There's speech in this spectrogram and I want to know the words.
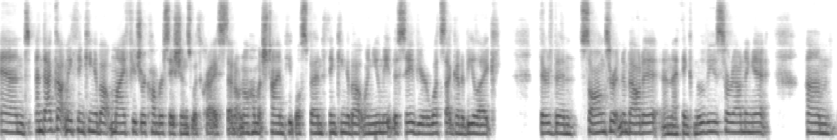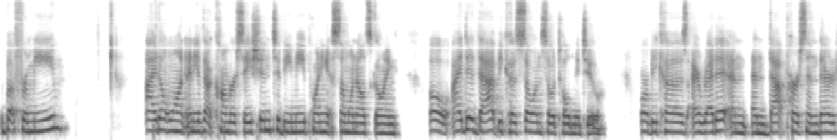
And, and that got me thinking about my future conversations with Christ. I don't know how much time people spend thinking about when you meet the Savior, what's that going to be like? There's been songs written about it, and I think movies surrounding it. Um, but for me, I don't want any of that conversation to be me pointing at someone else going, Oh, I did that because so and so told me to, or because I read it and and that person there.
